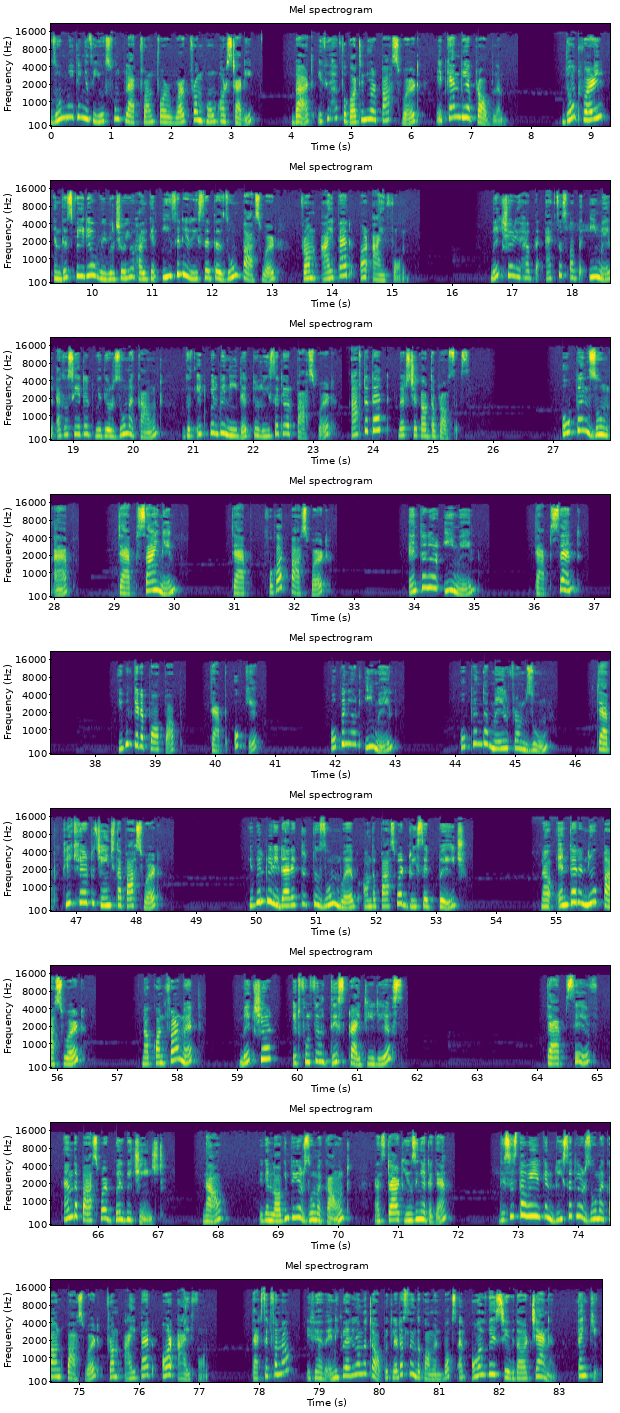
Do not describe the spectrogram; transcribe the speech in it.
Zoom meeting is a useful platform for work from home or study, but if you have forgotten your password, it can be a problem. Don't worry, in this video we will show you how you can easily reset the Zoom password from iPad or iPhone. Make sure you have the access of the email associated with your Zoom account because it will be needed to reset your password. After that, let's check out the process. Open Zoom app Tap Sign In. Tap Forgot Password. Enter your email. Tap Send. You will get a pop up. Tap OK. Open your email. Open the mail from Zoom. Tap Click here to change the password. You will be redirected to Zoom Web on the password reset page. Now enter a new password. Now confirm it. Make sure it fulfills these criteria. Tap Save and the password will be changed. Now you can log into your Zoom account and start using it again. This is the way you can reset your Zoom account password from iPad or iPhone. That's it for now. If you have any query on the topic, let us know in the comment box and always stay with our channel. Thank you.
